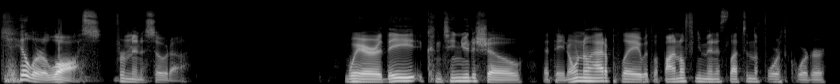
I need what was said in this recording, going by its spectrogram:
killer loss for Minnesota where they continue to show that they don't know how to play with the final few minutes left in the fourth quarter,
